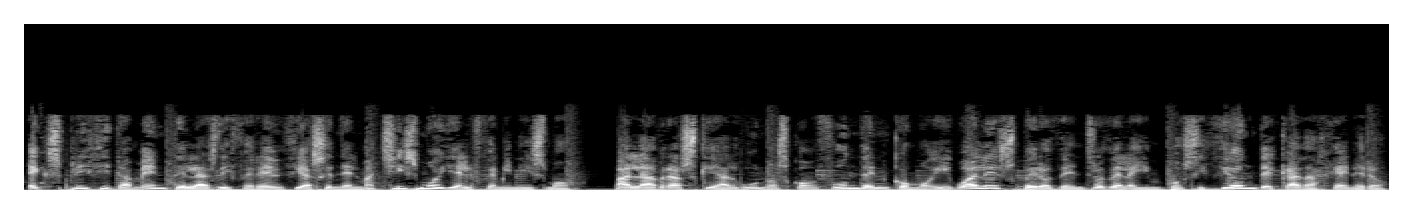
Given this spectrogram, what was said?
explícitamente las diferencias en el machismo y el feminismo, palabras que algunos confunden como iguales pero dentro de la imposición de cada género.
